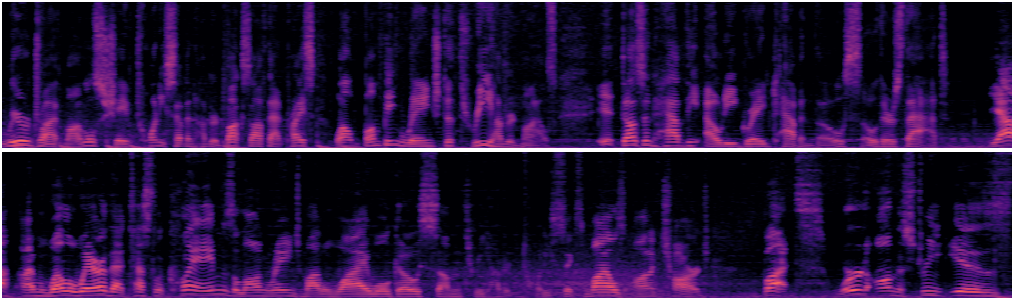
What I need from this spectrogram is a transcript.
rear drive models shave 2700 bucks off that price while bumping range to 300 miles. It doesn't have the Audi grade cabin though, so there's that. Yeah, I'm well aware that Tesla claims the long range Model Y will go some 326 miles on a charge. But word on the street is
